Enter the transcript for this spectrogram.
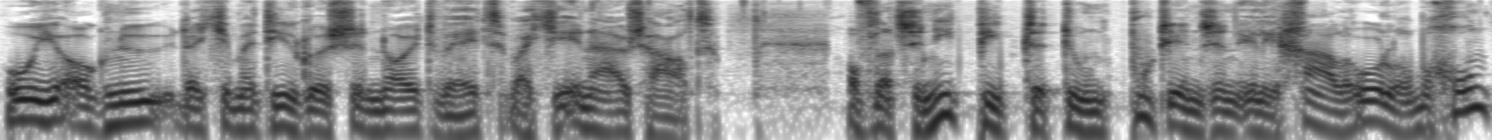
hoor je ook nu dat je met die Russen nooit weet wat je in huis haalt. Of dat ze niet piepte toen Poetin zijn illegale oorlog begon,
